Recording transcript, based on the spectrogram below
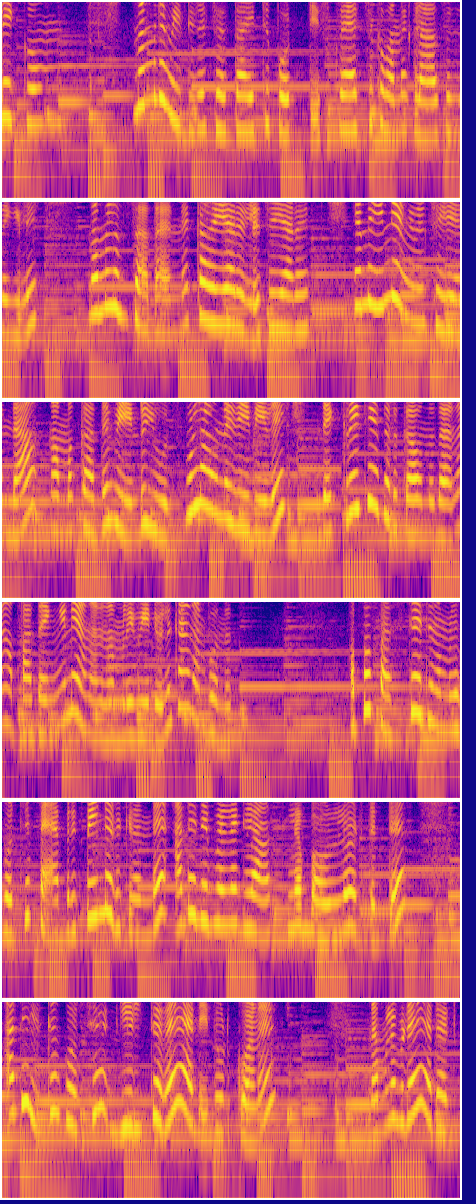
അലൈക്കും നമ്മുടെ വീട്ടിൽ ചെറുതായിട്ട് പൊട്ടി സ്ക്രാച്ചൊക്കെ വന്ന ഗ്ലാസ് ഉണ്ടെങ്കിൽ നമ്മളത് സാധാരണ കളയാറില്ല ചെയ്യാറ്? എന്നാൽ ഇനി അങ്ങനെ ചെയ്യേണ്ട. നമുക്കത് വീണ്ടും യൂസ്ഫുൾ ആവുന്ന രീതിയിൽ ഡെക്കറേറ്റ് ചെയ്തെടുക്കാവുന്നതാണ്. അപ്പോൾ അതെങ്ങനെയാണെന്നാണ് നമ്മൾ ഈ വീഡിയോയിൽ കാണാൻ പോകുന്നത്. അപ്പോൾ ഫസ്റ്റ് ആയിട്ട് നമ്മൾ കുറച്ച് ഫാബ്രിക് പെയിന്റ് എടുക്കുന്നുണ്ട്. അത് ഇതേപോലെ ഗ്ലാസ്സിലെ ബൗളിലോ എടുത്തിട്ട് അതിലേക്ക് കുറച്ച് ഗിൽറ്റർ ആഡ് ചെയ്ത് കൊടുക്കുവാണ്. നമ്മളിവിടെ റെഡ്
